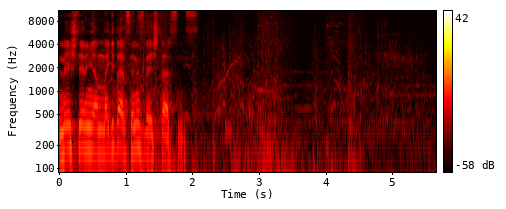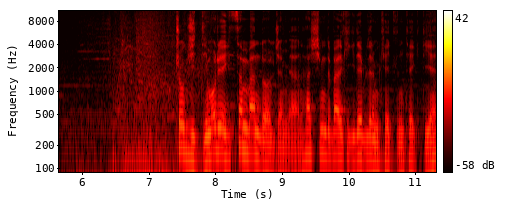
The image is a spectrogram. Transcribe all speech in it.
Leşlerin yanına giderseniz leşlersiniz. Çok ciddiyim. Oraya gitsem ben de öleceğim yani. Ha şimdi belki gidebilirim Caitlyn tek diye.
